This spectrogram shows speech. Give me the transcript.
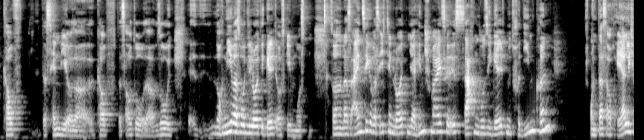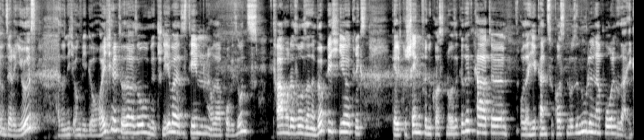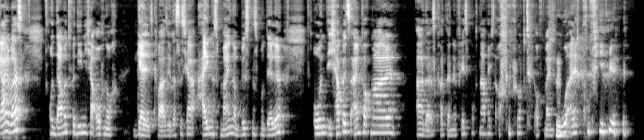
kauf das Handy oder kauf das Auto oder so. Noch nie was, wo die Leute Geld ausgeben mussten. Sondern das Einzige, was ich den Leuten ja hinschmeiße, ist Sachen, wo sie Geld mit verdienen können. Und das auch ehrlich und seriös. Also nicht irgendwie geheuchelt oder so mit Schneeballsystemen oder Provisionskram oder so, sondern wirklich hier kriegst Geld geschenkt für eine kostenlose Kreditkarte oder hier kannst du kostenlose Nudeln abholen oder egal was. Und damit verdiene ich ja auch noch Geld quasi. Das ist ja eines meiner Businessmodelle. Und ich habe jetzt einfach mal, ah, da ist gerade eine Facebook-Nachricht aufgeploppt auf mein hm. Uralt-Profil.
